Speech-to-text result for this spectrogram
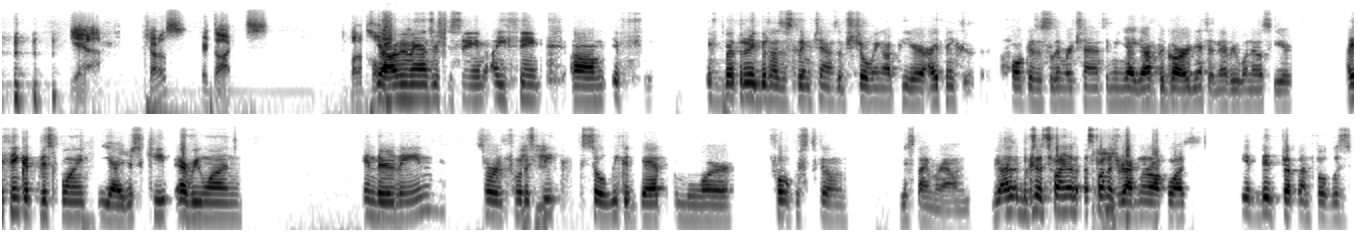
yeah. Charles, your thoughts? Yeah, I mean, my answer is the same. I think um, if if Beta Ray Bill has a slim chance of showing up here, I think Hulk has a slimmer chance. I mean, yeah, you have the Guardians and everyone else here. I think at this point, yeah, just keep everyone in their lane sort of so to Mhm. speak, so we could get a more focused film this time around. Yeah, Because as fun as fun as Ragnarok was, it did feel unfocused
